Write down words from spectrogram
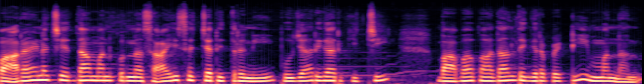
పారాయణ చేద్దామనుకున్న సాయి సచ్చరిత్రని పూజారి గారికి ఇచ్చి బాబా పాదాల దగ్గర పెట్టి ఇమ్మన్నాను.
